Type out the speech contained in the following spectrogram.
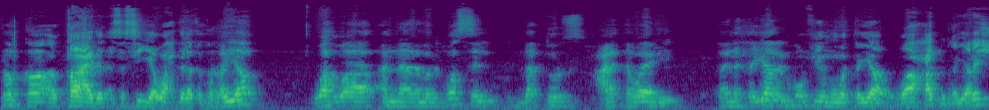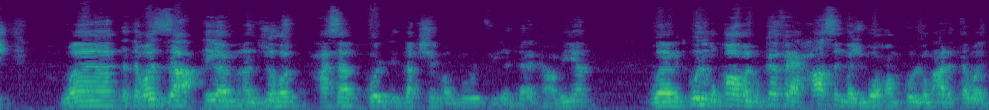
تبقى القاعدة الأساسية واحدة لا تتغير وهو أن لما بتوصل inductors على التوالي فإن التيار اللي بيكون فيهم هو التيار واحد بتغيرش وتتوزع قيم الجهد حسب كل induction موجود في الدائرة الكهربية وبتكون المقاومة المكافئة حاصل مجموعهم كلهم على التوالي.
